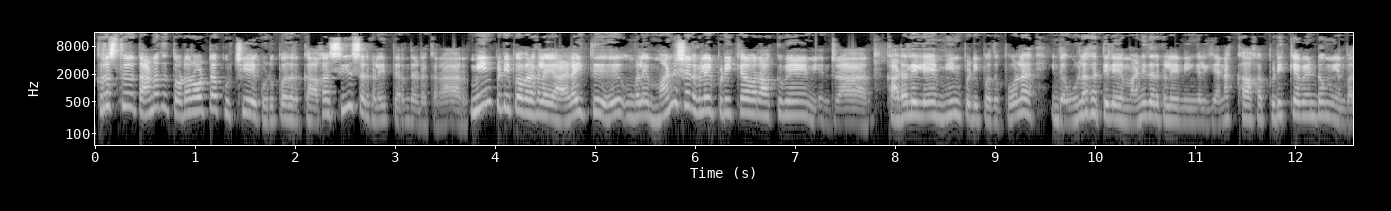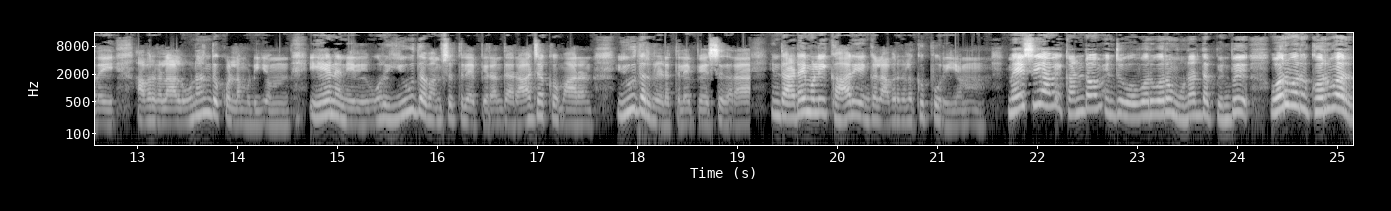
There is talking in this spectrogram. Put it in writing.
கிறிஸ்து தனது தொடரோட்ட குச்சியை கொடுப்பதற்காக சீசர்களை தேர்ந்தெடுக்கிறார். மீன் பிடிப்பவர்களை அழைத்து உங்களை மனுஷர்களை பிடிக்கிறவராக்குவேன் என்றார். கடலிலே மீன் பிடிப்பது போல இந்த உலகத்திலே மனிதர்களை நீங்கள் எனக்காக பிடிக்க வேண்டும் என்பதை அவர்களால் உணர்ந்து கொள்ள முடியும். ஏனெனில் ஒரு யூத வம்சத்திலே பிறந்த ராஜகுமாரன் யூதர்களிடத்திலே பேசுகிறார். இந்த அடைமொழி காரியங்கள் அவர்களுக்கு புரியும். மேசியாவை கண்டோம் என்று ஒவ்வொருவரும் உணர்ந்த பின்பு ஒருவருக்கொருவர்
